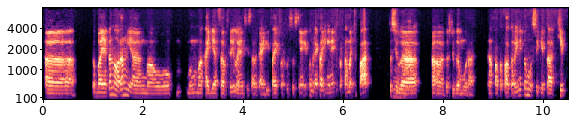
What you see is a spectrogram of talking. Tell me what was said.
Uh, kebanyakan orang yang mau memakai jasa freelance, misalnya kayak di Fiverr khususnya, itu mereka inginnya pertama cepat, terus juga uh, terus juga murah. Nah, faktor-faktor ini tuh mesti kita keep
